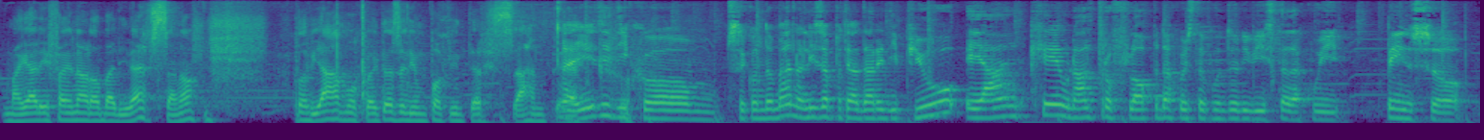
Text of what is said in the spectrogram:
magari fai una roba diversa, no? Proviamo qualcosa di un po' più interessante. Eh, io ecco. ti dico, secondo me Annalisa poteva dare di più e anche un altro flop da questo punto di vista da cui penso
